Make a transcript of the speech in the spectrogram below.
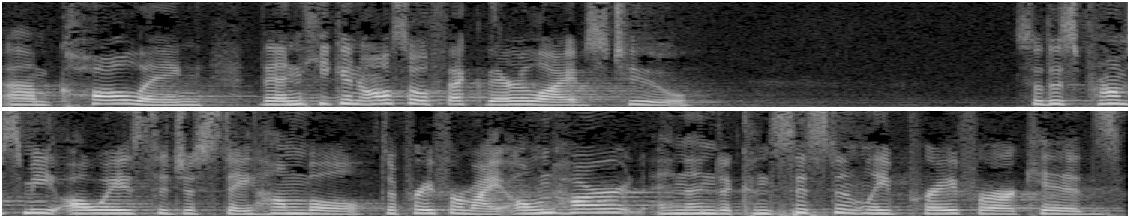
um, calling, then he can also affect their lives too. So, this prompts me always to just stay humble, to pray for my own heart, and then to consistently pray for our kids.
